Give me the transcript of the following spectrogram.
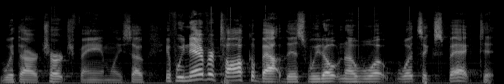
with our church family. So if we never talk about this, we don't know what, what's expected.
